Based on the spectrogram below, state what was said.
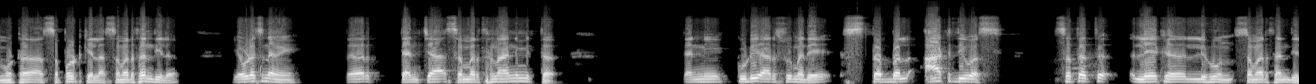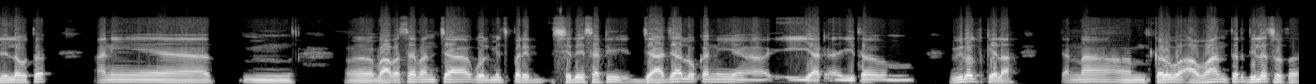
मोठा सपोर्ट केला समर्थन दिलं. एवढंच नव्हे तर त्यांच्या समर्थनानिमित्त त्यांनी कुडी आरसूमध्ये तब्बल आठ दिवस सतत लेख लिहून समर्थन दिलेलं होतं. आणि बाबासाहेबांच्या गोलमेज परिषदेसाठी ज्या ज्या लोकांनी या इथं विरोध केला त्यांना कळवं आव्हान तर दिलंच होतं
